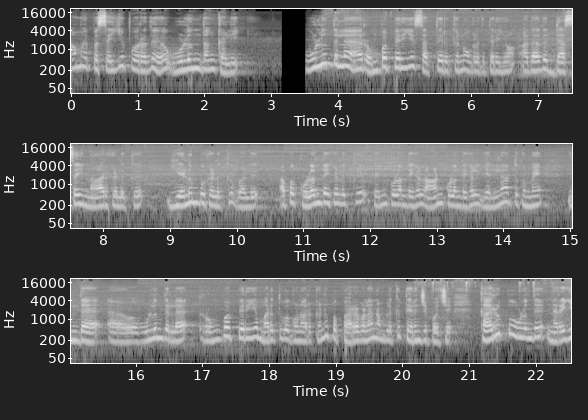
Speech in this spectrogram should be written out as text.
நாம் இப்போ செய்ய போகிறது உளுந்தங்களி. உளுந்தில் ரொம்ப பெரிய சத்து இருக்குன்னு உங்களுக்கு தெரியும். அதாவது தசை நார்களுக்கு எலும்புகளுக்கு வலு. அப்போ குழந்தைகளுக்கு பெண் குழந்தைகள் ஆண் குழந்தைகள் எல்லாத்துக்குமே இந்த உளுந்தில் ரொம்ப பெரிய மருத்துவ குணம் இருக்குன்னு இப்போ பரவலாக நம்மளுக்கு தெரிஞ்சு போச்சு. கருப்பு உளுந்து நிறைய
